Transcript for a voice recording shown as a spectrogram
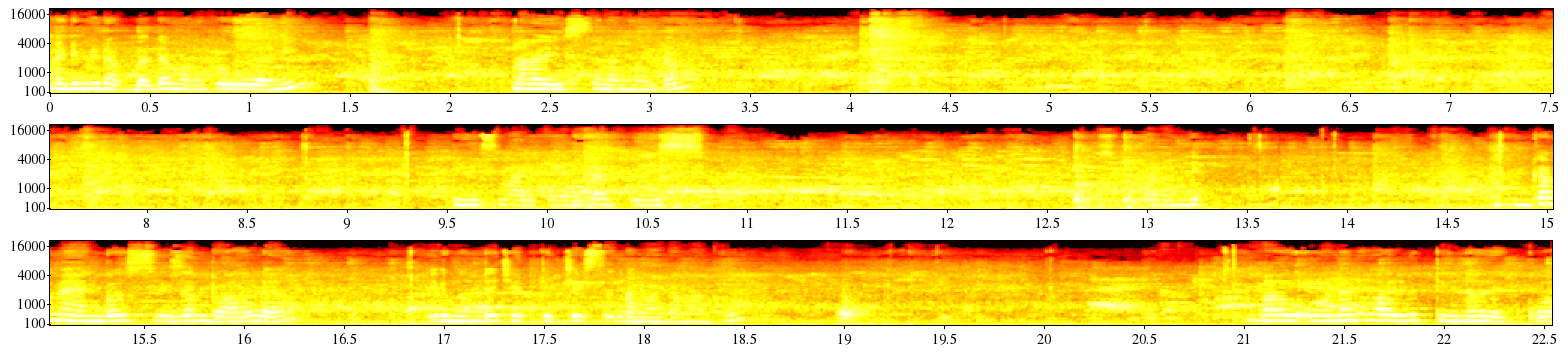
మరి మీరు అబద్ధం అనుకోకూడదని అలా ఇస్తాను అనమాట పీస్ మనకి ఎంత పీస్ సూపర్ ఉంది. ఇంకా మ్యాంగోస్ సీజన్ రాలే ఇది ముందే చెట్టు ఇచ్చేస్తుంది అనమాట మాకు. మా ఓనర్ వాళ్ళు తినరు ఎక్కువ.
